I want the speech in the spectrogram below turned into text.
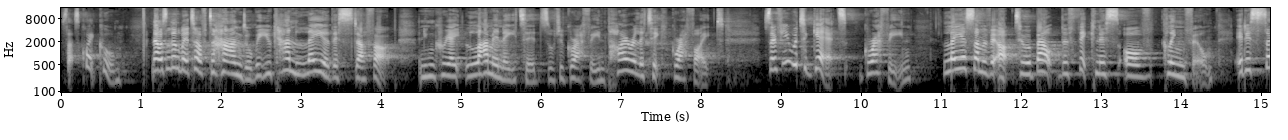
So that's quite cool. Now, it's a little bit tough to handle, but you can layer this stuff up, and you can create laminated sort of graphene, pyrolytic graphite. So if you were to get graphene, layer some of it up to about the thickness of cling film, it is so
